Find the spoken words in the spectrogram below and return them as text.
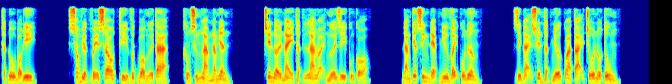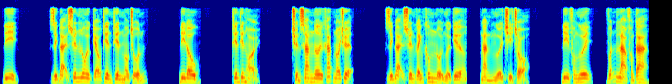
Thật đồ bỏ đi. Xong việc về sau thì vứt bỏ người ta, không xứng làm nam nhân. Trên đời này thật là loại người gì cũng có. Đáng tiếc xinh đẹp như vậy cô nương. Dịch đại xuyên thật nhớ qua tại chỗ nổ tung. Đi. Dịch đại xuyên lôi kéo thiên thiên mau trốn. Đi đâu? Thiên thiên hỏi. Chuyển sang nơi khác nói chuyện. Dịch đại xuyên gánh không nổi người kia, ngàn người chỉ trỏ. Đi phòng ngươi, vẫn là phòng ta.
